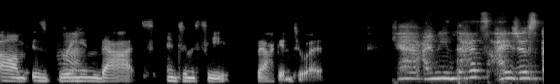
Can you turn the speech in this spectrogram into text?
um, is bringing that intimacy back into it. Yeah, I mean that's I just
